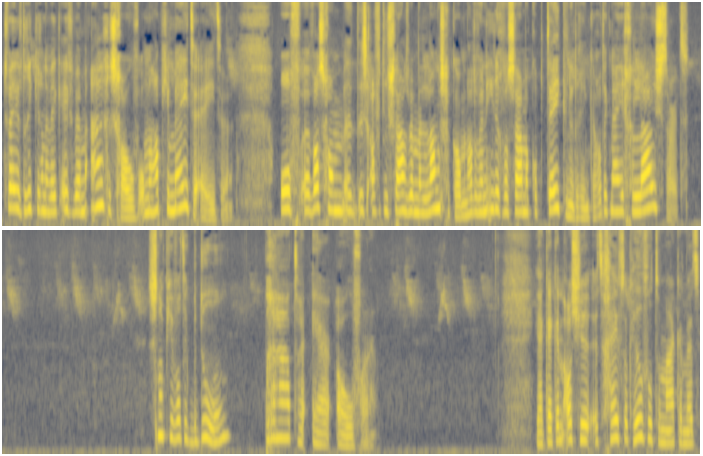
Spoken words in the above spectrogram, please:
twee of drie keer in de week even bij me aangeschoven om een hapje mee te eten. Of uh, was gewoon, uh, is af en toe s'avonds bij me langsgekomen. Hadden we in ieder geval samen een kop thee kunnen drinken. Had ik naar je geluisterd. Snap je wat ik bedoel? Praat er erover. Ja, kijk, en als je, het geeft ook heel veel te maken met.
